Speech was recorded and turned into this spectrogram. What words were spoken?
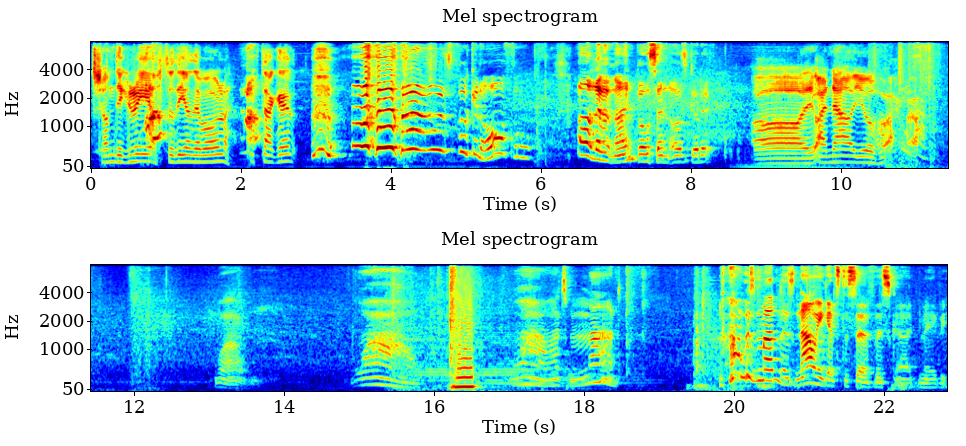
some degree of study on the ball, tackle. it was fucking awful. Oh, never mind. Bull Centaur's got it. Oh, and now you. Wow. Wow. Mad. That was madness. Now he gets to serve this guy, maybe.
